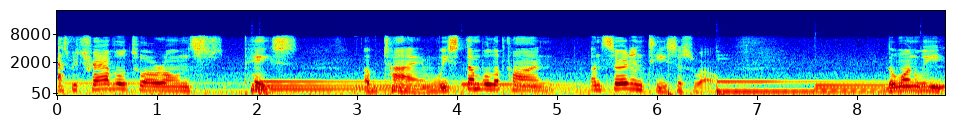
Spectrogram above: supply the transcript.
as we travel to our own pace of time, we stumble upon uncertainties as well. The one we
